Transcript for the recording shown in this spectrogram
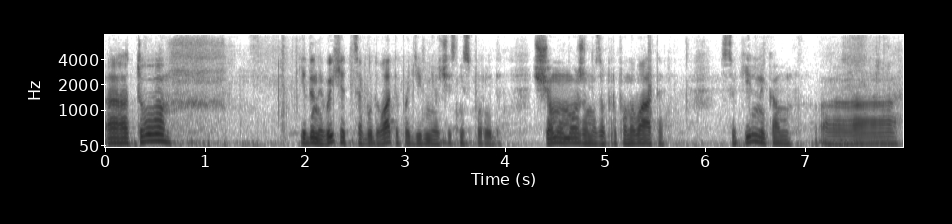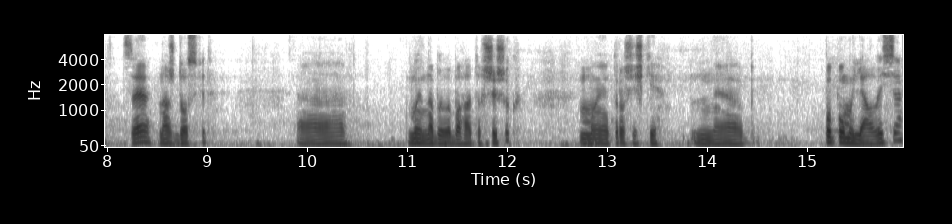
Е, то єдиний вихід це будувати подібні очисні споруди. Що ми можемо запропонувати сокільникам? Це наш досвід. Ми набили багато шишок. Ми трошечки е, попомилялися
